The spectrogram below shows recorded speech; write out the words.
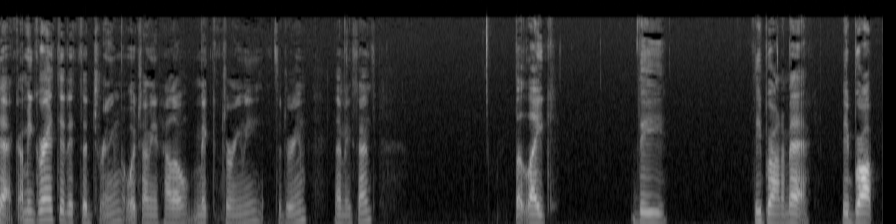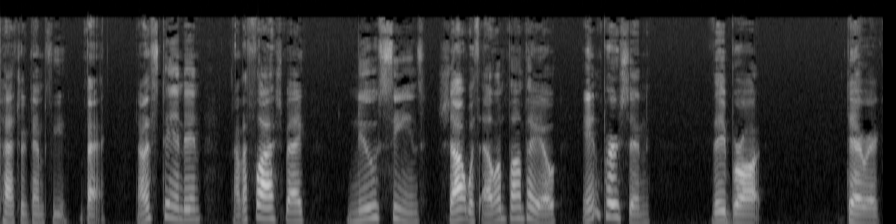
back. I mean, granted, it's a dream, which I mean, hello, McDreamy, it's a dream. That makes sense. But like, they, they brought him back. They brought Patrick Dempsey back. Not a stand-in, not a flashback, new scenes shot with Ellen Pompeo in person, they brought Derek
